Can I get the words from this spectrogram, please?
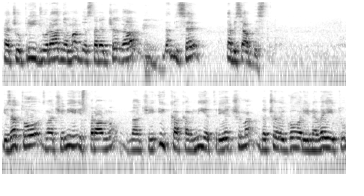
znači priđu radnjama abdesta rad čega, da bi se, da bi se abdestili. I zato, znači, nije ispravno, znači, ikakav nijet riječima da čovjek govori na vejitu,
